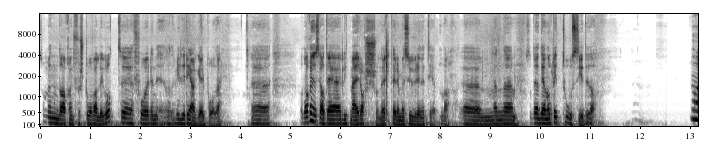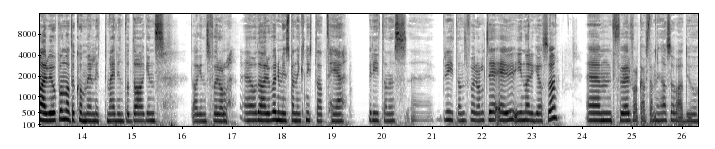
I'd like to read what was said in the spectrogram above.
som en da kan forstå veldig godt, en, vil reagere på det. og Da kan jeg si at det er litt mer rasjonelt, det med suvereniteten. da. men, så det, det, er nok litt tosidig, da. Nå har vi jo på en måte kommet litt mer inn på dagens, dagens forhold. og det har jo vært mye spenning knytta til britenes, eh, britenes forhold til EU i Norge også. Um, før folkeavstemninga så var det jo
